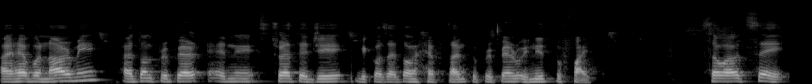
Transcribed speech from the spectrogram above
i have an army. I don't prepare any strategy because i don't have time to prepare. We need to fight. So i would say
